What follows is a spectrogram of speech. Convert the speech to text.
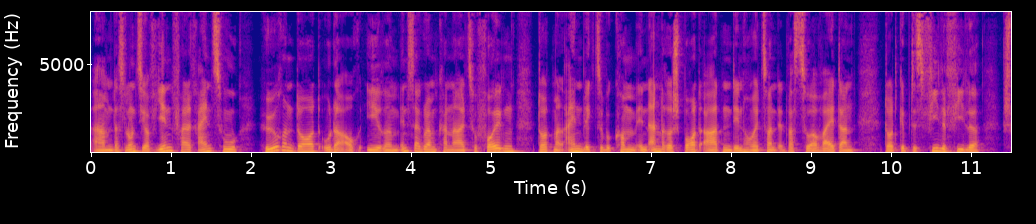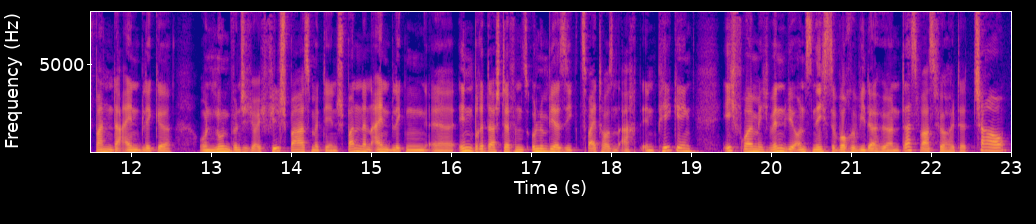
Ähm, das lohnt sich auf jeden Fall reinzuhören dort oder auch ihrem Instagram-Kanal zu folgen, dort mal Einblick zu bekommen in andere Sportarten, den Horizont etwas zu erweitern. Dort gibt es viele, viele spannende Einblicke. Und nun wünsche ich euch viel Spaß mit den spannenden Einblicken äh, in Britta Steffens Olympiasieg 2008 in Peking. Ich freue mich, wenn wir uns nächste Woche wieder hören. Das war's für heute. Ciao.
